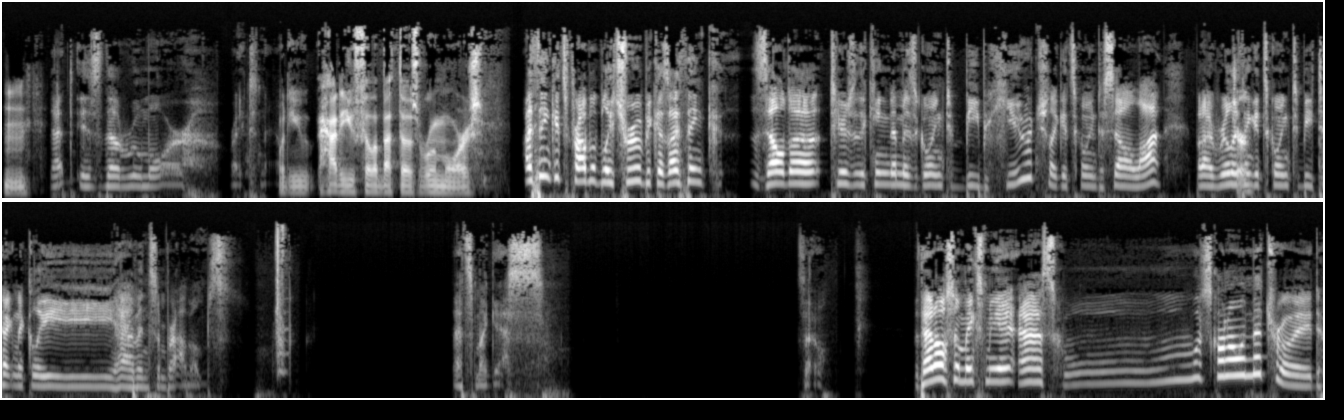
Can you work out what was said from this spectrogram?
Hmm. That is the rumor right now. What do you? How do you feel about those rumors? I think it's probably true because I think Zelda Tears of the Kingdom is going to be huge, like it's going to sell a lot, but I really Sure. think it's going to be technically having some problems. That's my guess. So, but that also makes me ask, what's going on with Metroid?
